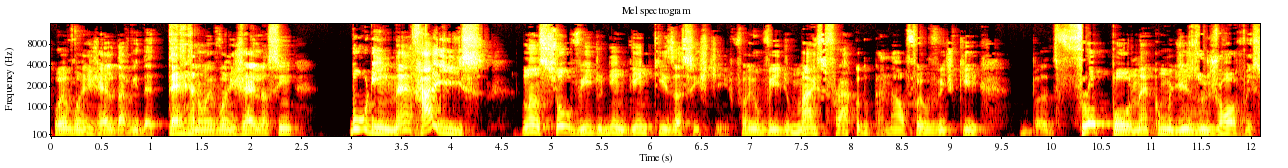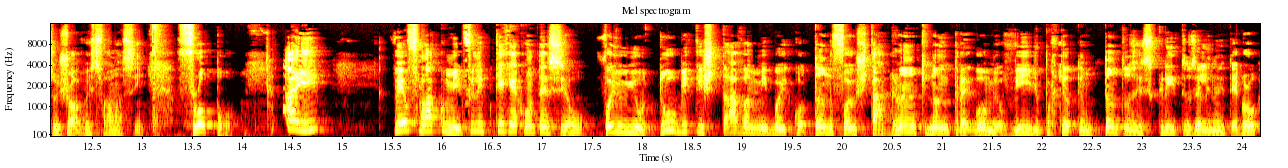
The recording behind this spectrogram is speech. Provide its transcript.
o evangelho da vida eterna, o evangelho assim purinho, né? Raiz lançou o vídeo, ninguém quis assistir. Foi o vídeo mais fraco do canal, foi o vídeo que flopou, né? Como diz os jovens. Os jovens falam assim, flopou. Aí veio falar comigo, Felipe, o que, que aconteceu? Foi o YouTube que estava me boicotando, foi o Instagram que não entregou meu vídeo, porque eu tenho tantos inscritos, ele não integrou.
